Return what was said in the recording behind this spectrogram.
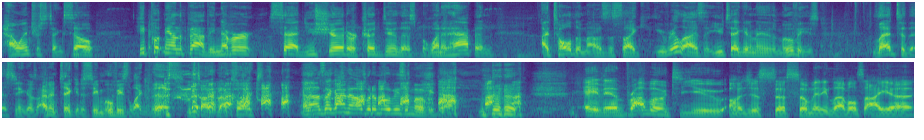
how interesting. So he put me on the path. He never said you should or could do this, but when it happened, I told him I was just like, you realize that you taking him into the movies led to this. And he goes, I didn't take you to see movies like this. He's talking about clerks. And I was like, I know, but a movie's a movie, Dad. Hey man, bravo to you on just uh, so many levels. I uh,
